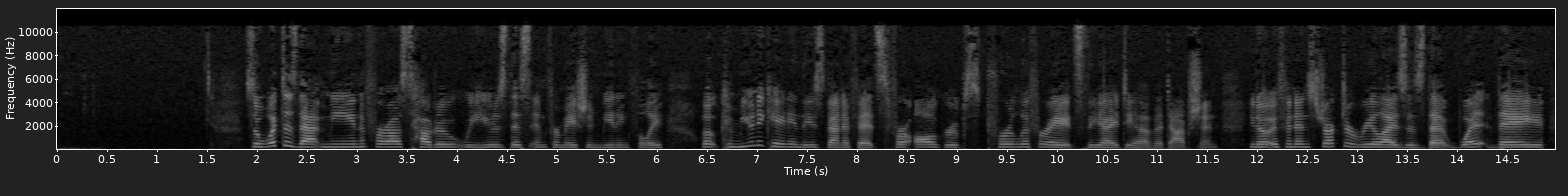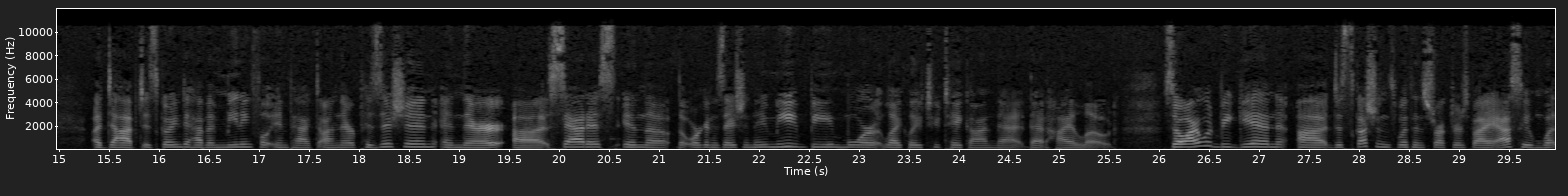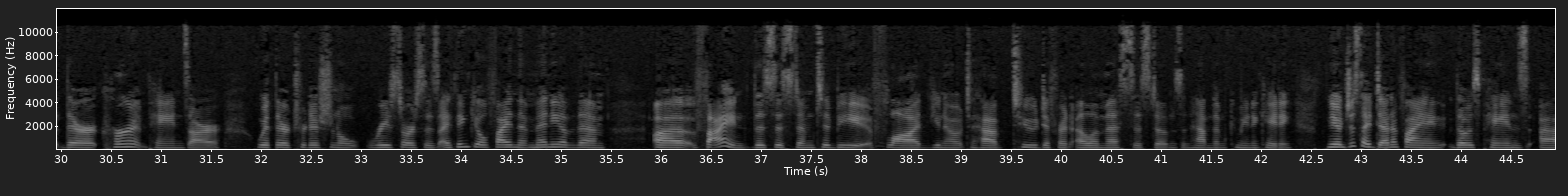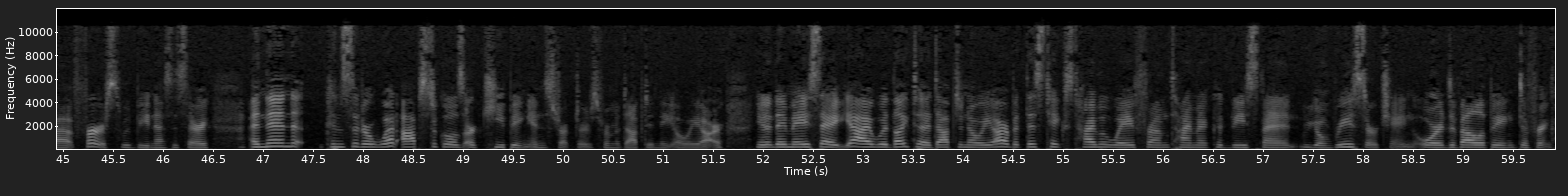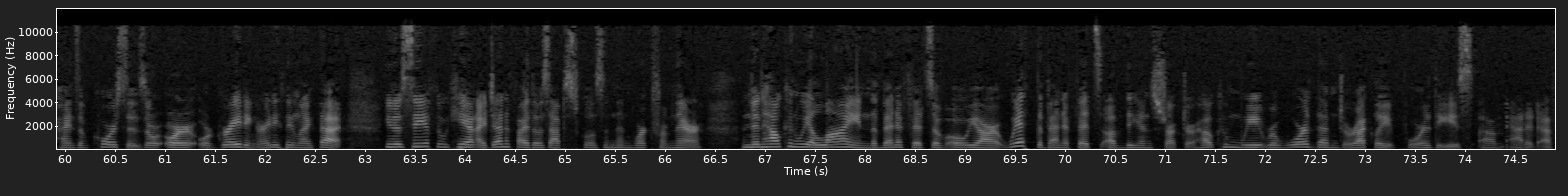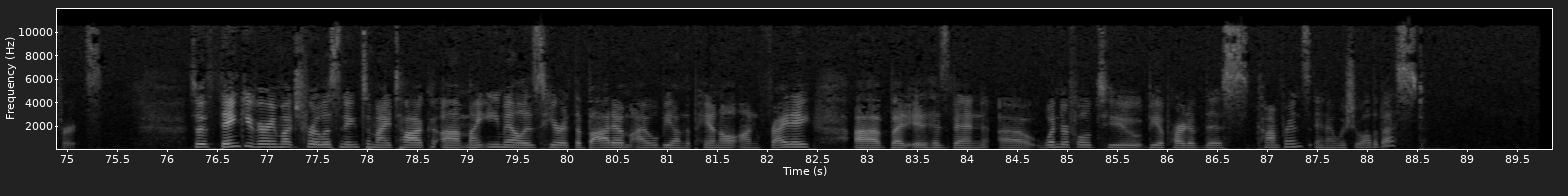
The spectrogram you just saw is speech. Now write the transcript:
So what does that mean for us? How do we use this information meaningfully? Well, communicating these benefits for all groups proliferates the idea of adoption. You know, if an instructor realizes that what they adopt is going to have a meaningful impact on their position and their uh, status in the, the organization, they may be more likely to take on that, that high load. So I would begin uh, discussions with instructors by asking what their current pains are with their traditional resources. I think you'll find that many of them uh, find the system to be flawed, you know, to have two different LMS systems and have them communicating. You know, just identifying those pains uh, first would be necessary. And then consider what obstacles are keeping instructors from adopting the OER. You know, they may say, yeah, I would like to adopt an OER, but this takes time away from time it could be spent, you know, researching or developing different kinds of courses or, or, or grading or anything like that. You know, see if we can identify those obstacles and then work from there. And then how can we align the benefits of OER with the benefits of the instructor? How can we reward them directly for these um, added efforts? So thank you very much for listening to my talk. Uh, my email is here at the bottom. I will be on the panel on Friday, uh, but it has been uh, wonderful to be a part of this conference, and I wish you all the best.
